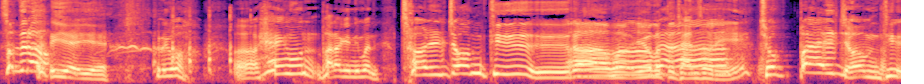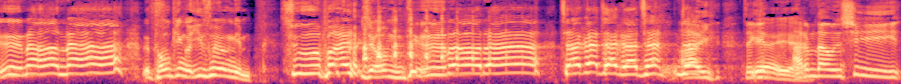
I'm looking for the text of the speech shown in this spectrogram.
손 들어! 예, 예. 그리고 어, 행운 바라기님은 철 좀 들어. 아, 뭐 이런 것도 잔소리. 족발 좀 들어라. 더 웃긴 거 이소영님 수발 좀 들어라. 자가 자가 잔자. 아, 이- 되게 예, 예. 아름다운 시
